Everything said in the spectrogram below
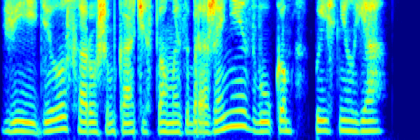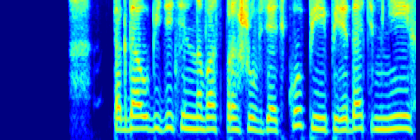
Видео с хорошим качеством изображения и звуком, пояснил я. Тогда убедительно вас прошу взять копии и передать мне их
